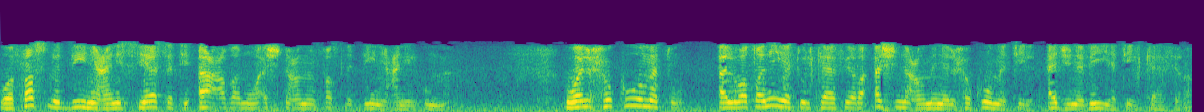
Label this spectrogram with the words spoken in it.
وفصل الدين عن السياسة أعظم وأشنع من فصل الدين عن الأمة. والحكومة الوطنية الكافرة أشنع من الحكومة الأجنبية الكافرة.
